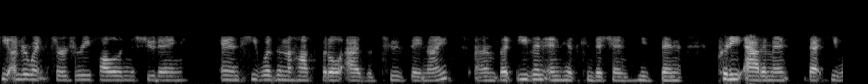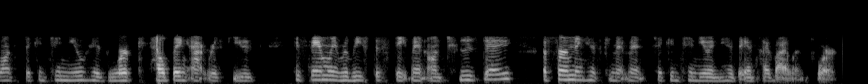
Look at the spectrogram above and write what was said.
he underwent surgery following the shooting, and he was in the hospital as of Tuesday night. Um, but even in his condition, he's been pretty adamant that he wants to continue his work helping at risk youth. His family released a statement on Tuesday affirming his commitment to continuing his anti violence work.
